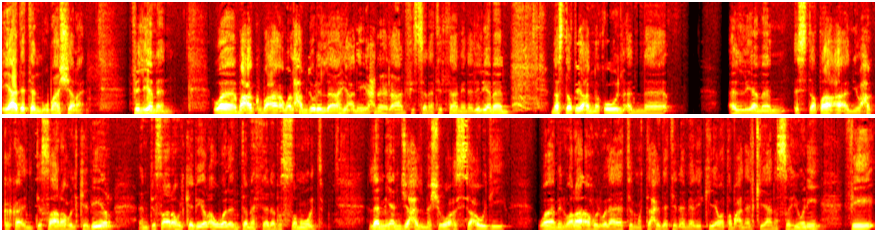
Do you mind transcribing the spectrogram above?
قيادة مباشرة في اليمن. ومعكم والحمد لله يعني إحنا الآن في السنة الثامنة لليمن. نستطيع أن نقول أن اليمن استطاع أن يحقق انتصاره الكبير انتصاره الكبير اولا تمثل بالصمود. لم ينجح المشروع السعودي ومن وراءه الولايات المتحدة الأمريكية وطبعا الكيان الصهيوني في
